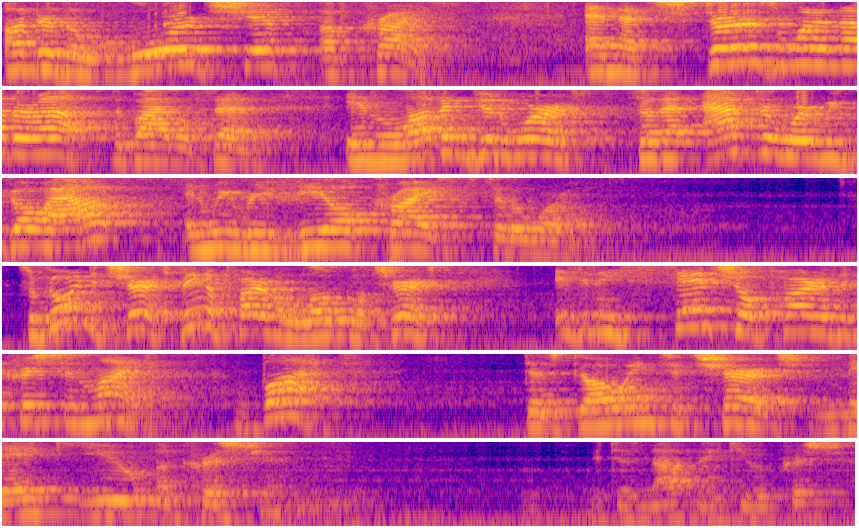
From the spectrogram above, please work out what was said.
under the lordship of Christ and that stirs one another up, the Bible says, in love and good works, so that afterward we go out and we reveal Christ to the world. So, going to church, being a part of a local church, is an essential part of the Christian life. But does going to church make you a Christian? It does not make you a Christian.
